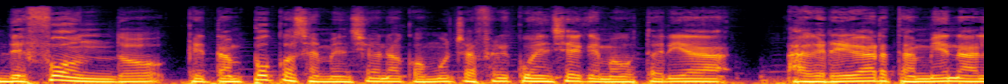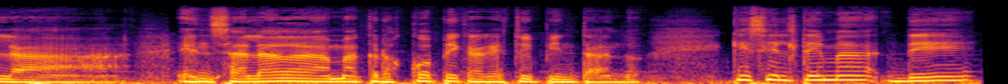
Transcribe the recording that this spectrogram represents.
de fondo que tampoco se menciona con mucha frecuencia que me gustaría agregar también a la ensalada macroscópica que estoy pintando, que es el tema de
